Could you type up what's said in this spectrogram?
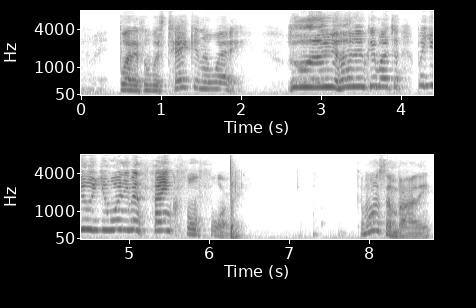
Right. But if it was taken away, how did get my job? But you you weren't even thankful for it. Come on, somebody.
